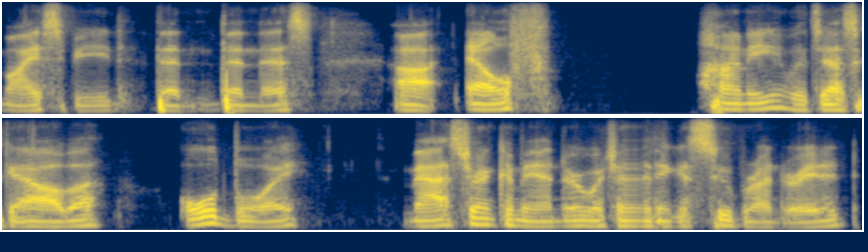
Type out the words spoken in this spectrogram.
my speed than, than this. Uh, Elf, Honey with Jessica Alba, Old Boy, Master and Commander, which I think is super underrated,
